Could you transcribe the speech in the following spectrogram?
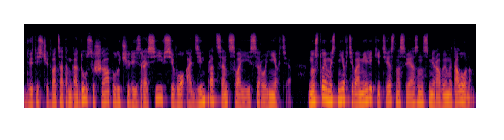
в 2020 году США получили из России всего 1% своей сырой нефти. Но стоимость нефти в Америке тесно связана с мировым эталоном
